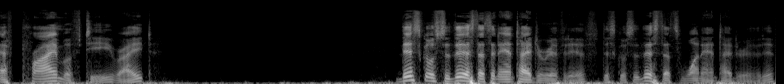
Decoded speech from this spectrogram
f prime of t, right? This goes to this, that's an antiderivative. This goes to this, that's one antiderivative.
